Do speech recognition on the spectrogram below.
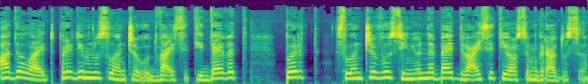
Аделайт предимно слънчево 29, Пърт слънчево синьо небе 28 градуса.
